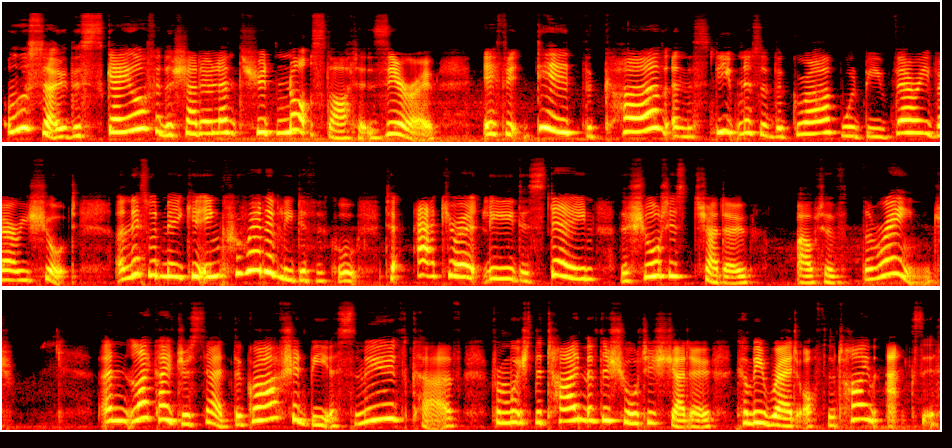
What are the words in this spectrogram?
Also, the scale for the shadow length should not start at zero. If it did, the curve and the steepness of the graph would be very, very short, and this would make it incredibly difficult to accurately disdain the shortest shadow out of the range. And like I just said, the graph should be a smooth curve from which the time of the shortest shadow can be read off the time axis.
